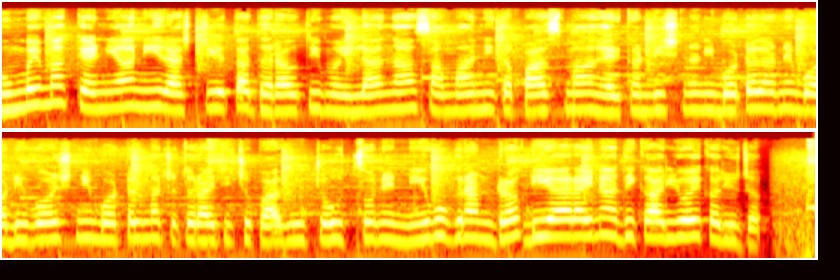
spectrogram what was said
મુંબઈમાં કેન્યાની રાષ્ટ્રીયતા ધરાવતી મહિલાના સામાનની તપાસમાં એર કન્ડિશનરની બોટલ અને બોડી વોશની બોટલમાં ચતુરાઈથી છુપાવ્યું ચૌદસો નેવું ગ્રામ ડ્રગ. ડીઆરઆઈના અધિકારીઓએ કર્યું જપ્ત.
